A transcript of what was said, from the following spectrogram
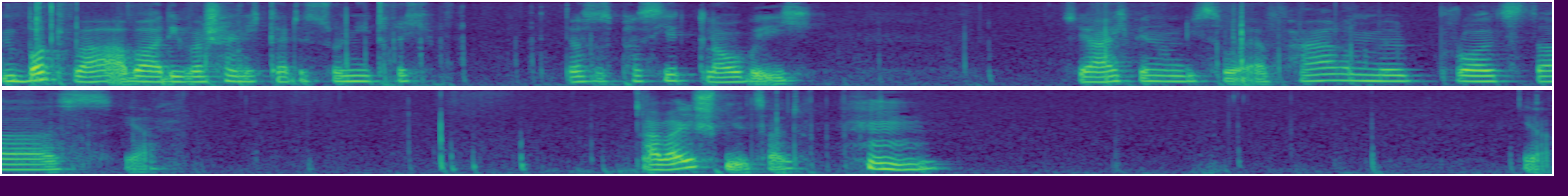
ein Bot war, aber die Wahrscheinlichkeit ist so niedrig, dass es passiert, glaube ich. Ja, ich bin noch nicht so erfahren mit Brawl Stars. Ja. Aber ich spiele es halt. Hm. Ja.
